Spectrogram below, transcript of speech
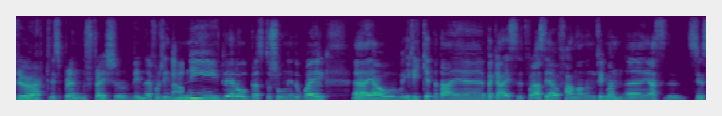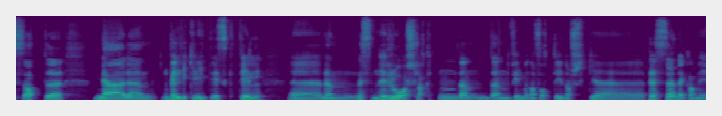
rørt hvis Brendan Fraser vinner for sin nydelige rolleprestasjon i The Whale. Eh, Jeg er jo, i likhet med deg, eh, begeistret for Altså, jeg er jo fan av den filmen. Eh, Jeg syns at eh, jeg er eh, veldig kritisk til eh, den nesten råslakten den, den filmen har fått i norsk eh, presse. Det kan vi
